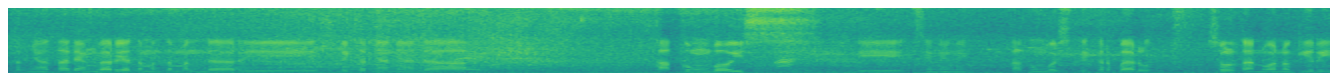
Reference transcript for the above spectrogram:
Ternyata ada yang baru ya teman-teman dari stikernya nih ada Kakung Boys di sini nih. Kakung Boys stiker baru Sultan Wonogiri.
